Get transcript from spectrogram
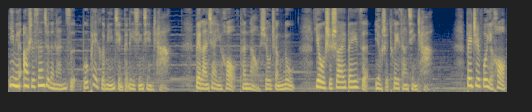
一名二十三岁的男子不配合民警的例行检查，被拦下以后，他恼羞成怒，又是摔杯子，又是推搡警察。被制服以后，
